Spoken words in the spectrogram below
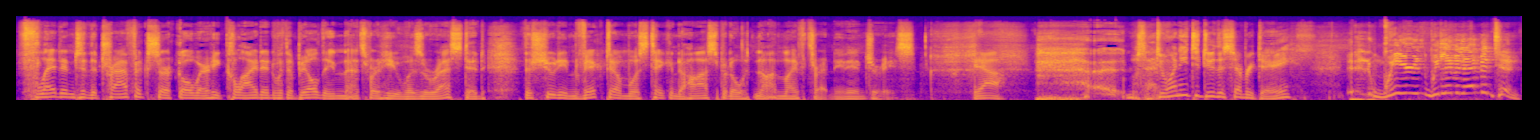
fled into the traffic circle where he collided with a building. That's where he was arrested. The shooting victim was taken to hospital with non-life-threatening injuries. Yeah. do I need to do this every day? Weird. We live in Edmonton.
